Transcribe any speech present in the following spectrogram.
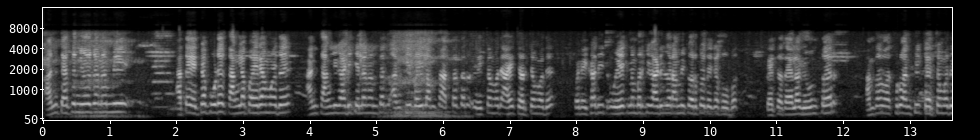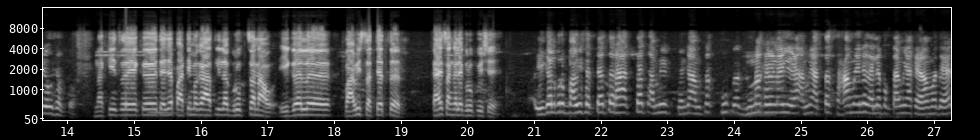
आणि त्याचं नियोजन आम्ही आता याच्यापुढे चांगल्या पैऱ्यामध्ये आणि चांगली गाडी केल्यानंतर आणखी बैल आमचा आता तर याच्यामध्ये आहे चर्चेमध्ये. पण एखादी एक नंबरची गाडी जर आम्ही करतो त्याच्यासोबत त्याच्या त्याला घेऊन तर आमचा वासरू आणखी चर्चेमध्ये येऊ शकतो. नक्कीच एक त्याच्या पाठीमागे असलेल्या ग्रुपचं नाव इगल बावीस सत्याहत्तर. काय सांगाल या ग्रुप विषय? इगल ग्रुप बावीस सत्याहत्तर हा आत्ताच आम्ही म्हणजे आमचा खूप जुना खेळ नाही आहे आम्ही आता सहा महिने झाले फक्त आम्ही या खेळामध्ये आहेत.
